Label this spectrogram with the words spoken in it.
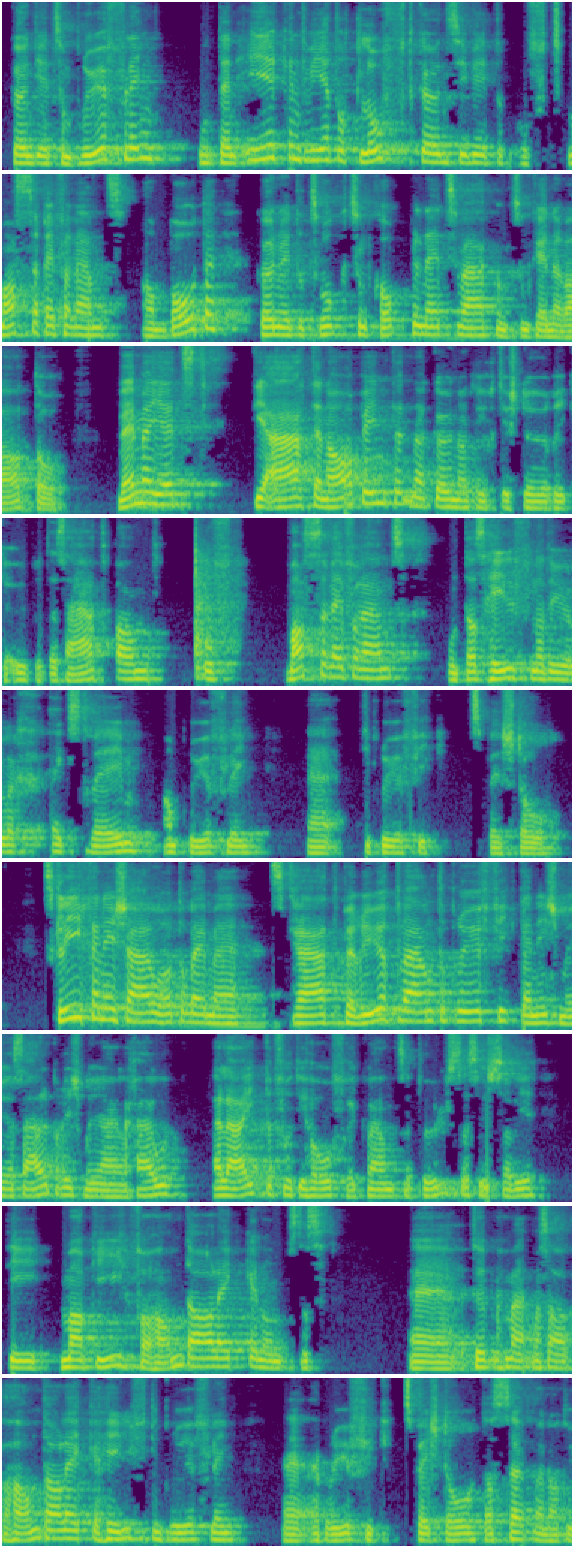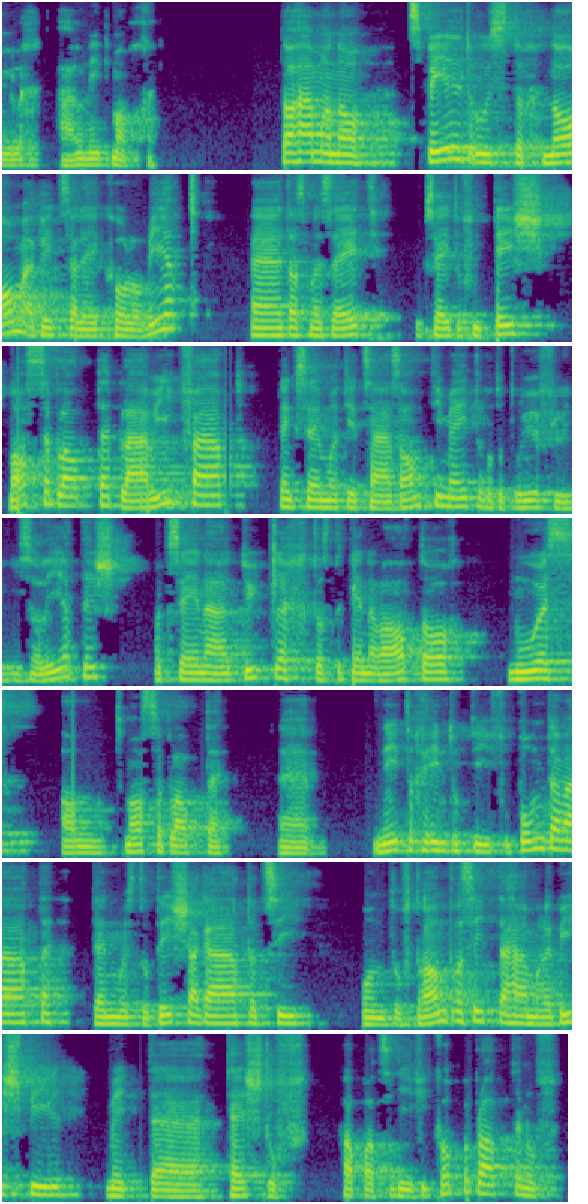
gehen die zum Prüfling und dann irgendwie durch die Luft gehen sie wieder auf die Massenreferenz am Boden, gehen wieder zurück zum Koppelnetzwerk und zum Generator. Wenn man jetzt die Erden anbindet, dann gehen natürlich die Störungen über das Erdband auf Massenreferenz und das hilft natürlich extrem am Prüfling, äh, die Prüfung zu bestehen. Das Gleiche ist auch, oder, wenn man das Gerät berührt während der Prüfung, dann ist man ja selber, ist man ja eigentlich auch ein Leiter für die hochfrequenten Pulse. Das ist so wie die Magie von Hand anlegen und das, äh, dort man, man sagen, Hand anlegen hilft dem Prüfling, äh, eine Prüfung zu bestehen. Das sollte man natürlich auch nicht machen. Da haben wir noch das Bild aus der Norm ein bisschen koloriert, äh, dass man sieht, man sieht auf dem Tisch Massenplatte, blau eingefärbt. Dann sehen wir die 10 cm, wo der Prüfling isoliert ist. Wir sehen auch deutlich, dass der Generator muss an die Massenplatte äh, niederinduktiv verbunden werden. Dann muss der Tisch auch geerdet sein. Und auf der anderen Seite haben wir ein Beispiel mit äh, Test auf kapazitive Kupferplatten, auf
